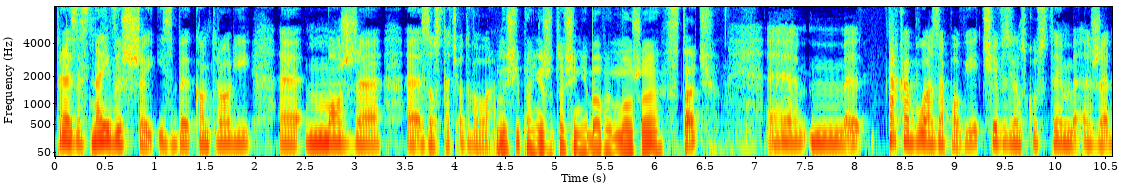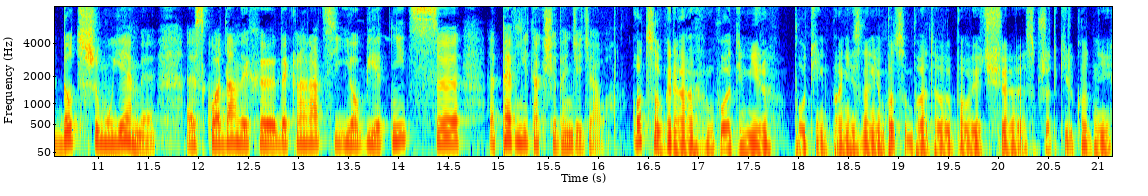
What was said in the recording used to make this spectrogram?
prezes Najwyższej Izby Kontroli e, może e, zostać odwołany. Myśli pani, że to się niebawem może stać? E, taka była zapowiedź, w związku z tym, że dotrzymujemy składanych deklaracji i obietnic, pewnie tak się będzie działo. O co gra Władimir Putin, pani zdaniem? Po co była ta wypowiedź sprzed kilku dni?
